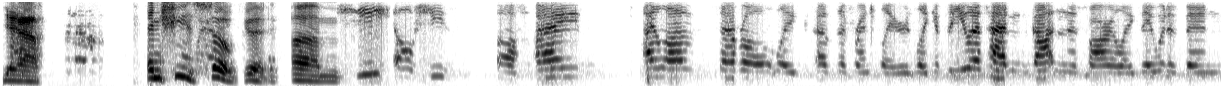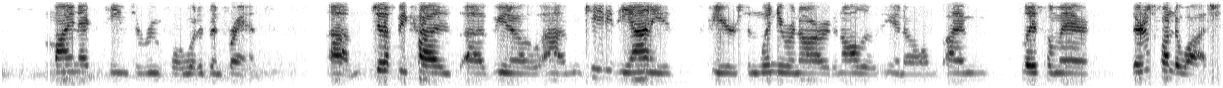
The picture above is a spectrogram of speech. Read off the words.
Yeah. And she is so good. Um, she, oh, she's, oh, I, I love several like of the French players. Like if the U.S. hadn't gotten this far, like they would have been my next team to root for would have been France. Um, just because of, you know, um, Katie Diani is fierce and Wendy Renard and all of you know, I'm Le Sommer. They're just fun to watch.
